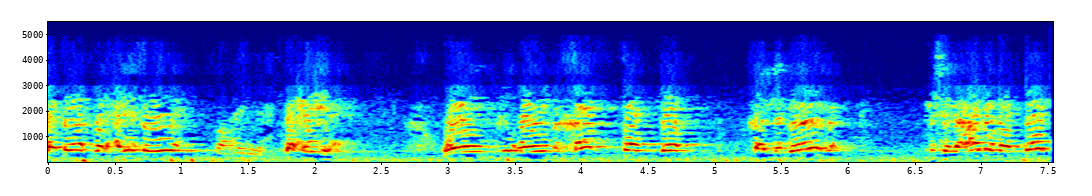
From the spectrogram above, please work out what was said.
فتأثر الحديث إيه؟ صحيح. صحيح. وإن, وإن خف الضبط. خلي بالك. مش العدم الضبط.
